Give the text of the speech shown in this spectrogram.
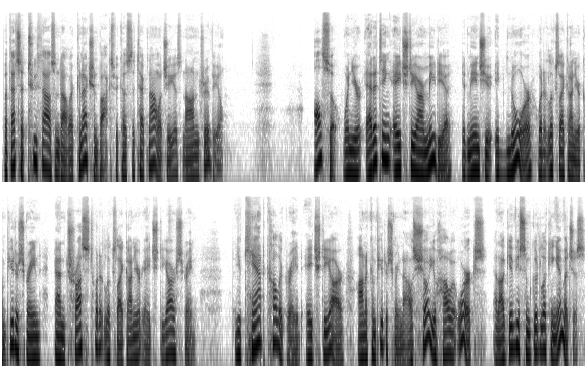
But that's a $2,000 connection box because the technology is non trivial. Also, when you're editing HDR media, it means you ignore what it looks like on your computer screen and trust what it looks like on your HDR screen. You can't color grade HDR on a computer screen. Now, I'll show you how it works and I'll give you some good looking images,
